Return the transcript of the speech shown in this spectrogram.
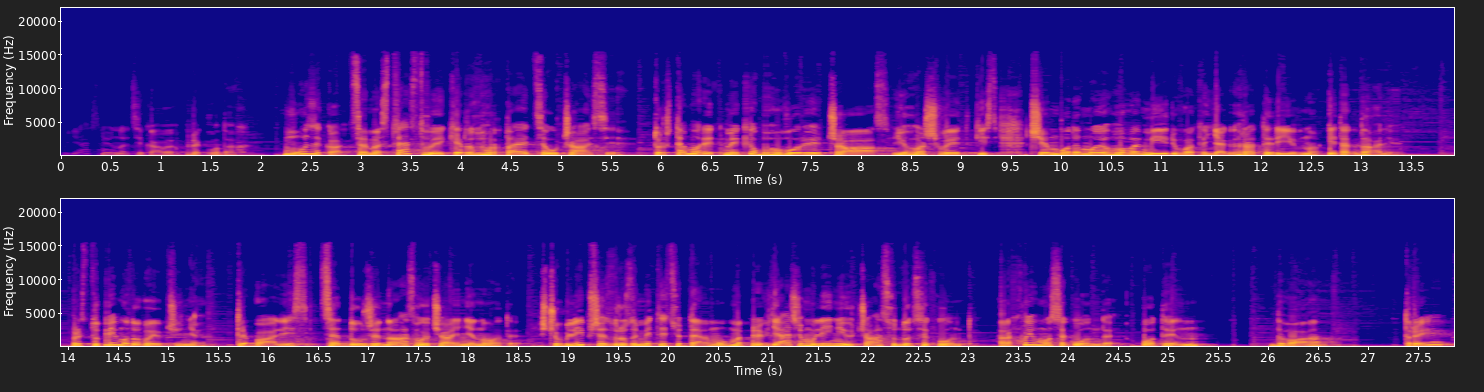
Пояснюю на цікавих прикладах. Музика це мистецтво, яке розгортається у часі. Тож тема ритміки обговорює час, його швидкість, чим будемо його вимірювати, як грати рівно і так далі. Приступімо до вивчення. Тривалість це довжина звучання ноти. Щоб ліпше зрозуміти цю тему, ми прив'яжемо лінію часу до секунд. Рахуємо секунди. 1, 2, 3,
